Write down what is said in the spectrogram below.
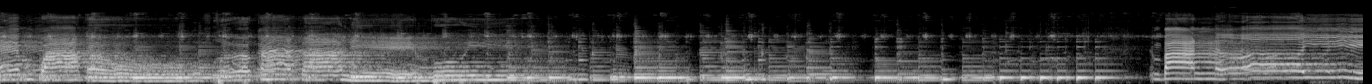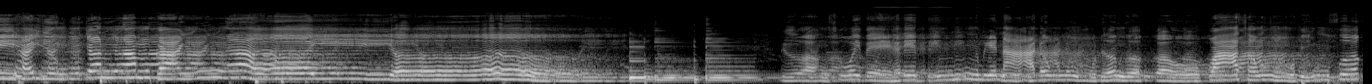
Em qua cầu phước ca ta niềm ngắm cảnh ơi ơi đường xuôi về đến tỉnh biên hà đông, đưa ngược cầu qua sông bình phước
